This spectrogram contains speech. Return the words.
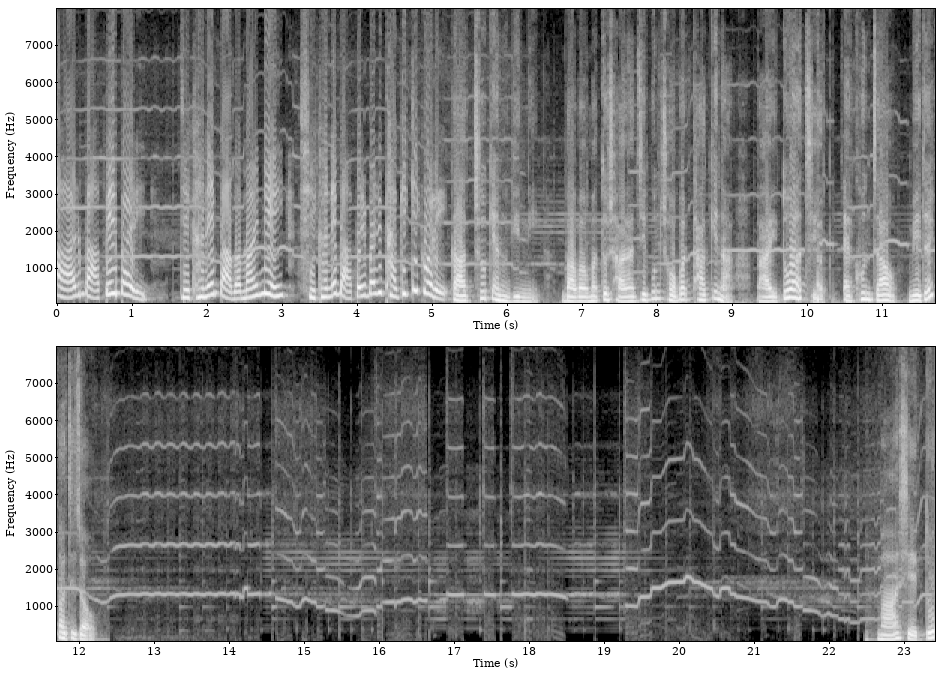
আর বাপের বাড়ি? যেখানে বাবা মার নেই সেখানে বাপের বাড়ি থাকে কি করে? কাঁদছো কেন গিন্নি? বাবা মা তো সারা জীবন সবার থাকে না ভাই তো আছে। এখন যাও মেয়েটার কাছে যাও। মা সেতু?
